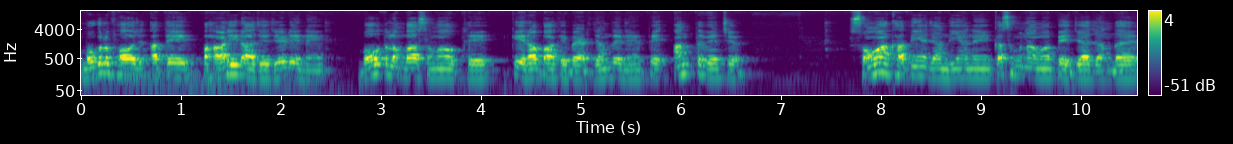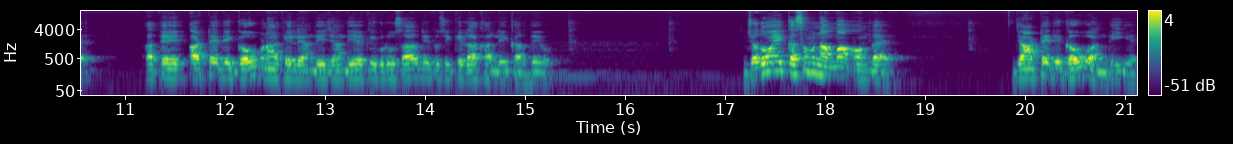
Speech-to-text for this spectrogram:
ਮੁਗਲ ਫੌਜ ਅਤੇ ਪਹਾੜੀ ਰਾਜੇ ਜਿਹੜੇ ਨੇ ਬਹੁਤ ਲੰਬਾ ਸਮਾਂ ਉੱਥੇ ਘੇਰਾ ਪਾ ਕੇ ਬੈਠ ਜਾਂਦੇ ਨੇ ਤੇ ਅੰਤ ਵਿੱਚ ਸੌਹਾਂ ਖਾਧੀਆਂ ਜਾਂਦੀਆਂ ਨੇ, ਕਸਮਨਾਮਾ ਭੇਜਿਆ ਜਾਂਦਾ ਹੈ ਅਤੇ ਆਟੇ ਦੀ ਗਊ ਬਣਾ ਕੇ ਲਿਆਂਦੀ ਜਾਂਦੀ ਹੈ ਕਿ ਗੁਰੂ ਸਾਹਿਬ ਜੀ ਤੁਸੀਂ ਕਿਲਾ ਖਾਲੀ ਕਰ ਦਿਓ ਜਦੋਂ ਇਹ ਕਸਮਨਾਮਾ ਆਉਂਦਾ ਹੈ ਜਾਂ ਆਟੇ ਦੀ ਗਊ ਆਂਦੀ ਹੈ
